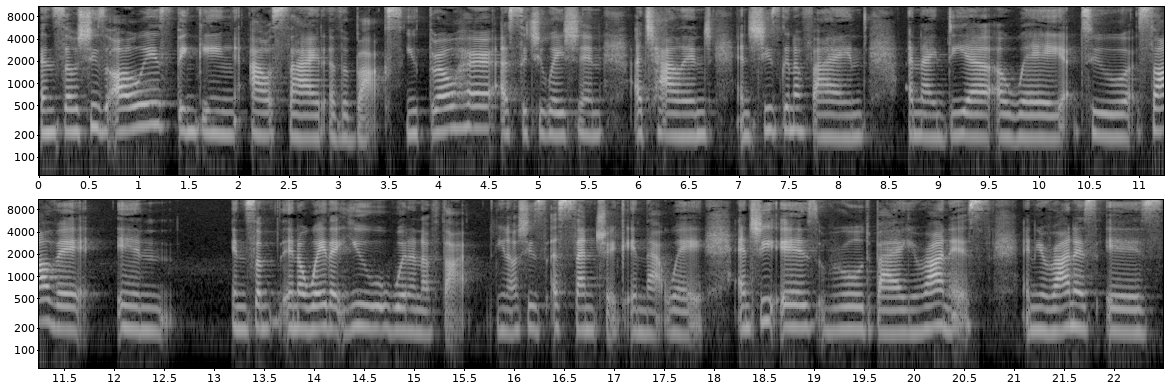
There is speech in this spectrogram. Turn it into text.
And so she's always thinking outside of the box. You throw her a situation, a challenge, and she's going to find an idea, a way to solve it in in some in a way that you wouldn't have thought. You know, she's eccentric in that way. And she is ruled by Uranus. And Uranus is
